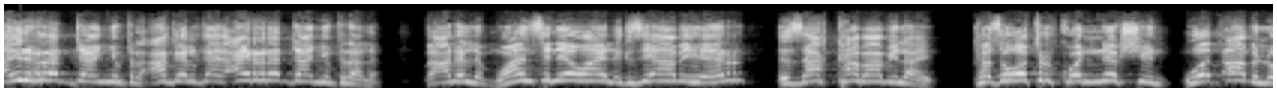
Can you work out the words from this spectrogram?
አይረዳኝም ትላል። አገልጋይ አይረዳኝም ትላለች። አይደለም once in a while እግዚአብሔር እዛ አካባቢ ላይ ከዘወትር connection ወጣ ብሎ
